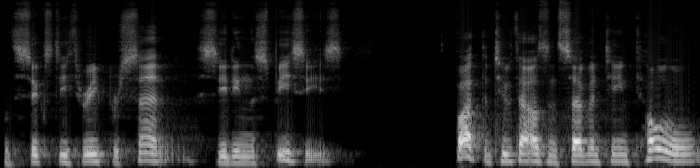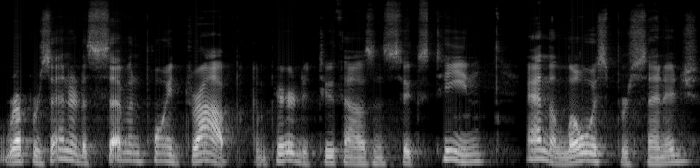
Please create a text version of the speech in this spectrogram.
with 63% seeding the species. But the 2017 total represented a seven point drop compared to 2016 and the lowest percentage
